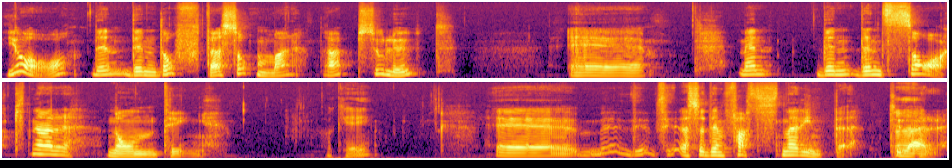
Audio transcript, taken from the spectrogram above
Ja, den, den doftar sommar. Absolut. Eh, men den, den saknar någonting. Okej Eh, alltså den fastnar inte. Tyvärr.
